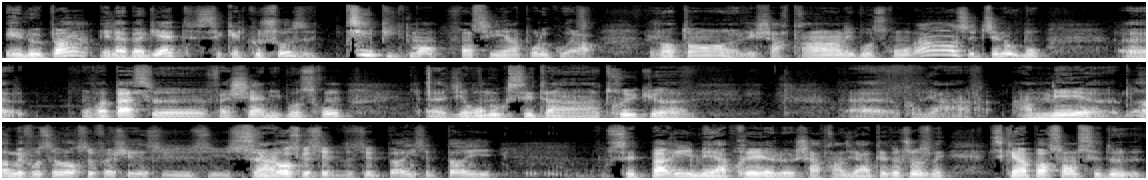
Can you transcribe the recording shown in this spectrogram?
Et le pain et la baguette, c'est quelque chose typiquement francilien pour le coup. Alors, j'entends euh, les chartrains, les bosserons, ah, c'est de chez nous. Bon, euh, on va pas se fâcher, amis bosserons, euh, dirons-nous que c'est un truc, euh, comment dire, un, un mets. Ah, mais il faut savoir se fâcher. Si, si, si tu un- penses que c'est de, c'est de Paris, c'est de Paris. C'est de Paris, mais après, le chartrain dira peut-être autre chose. Mais ce qui est important, c'est de.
